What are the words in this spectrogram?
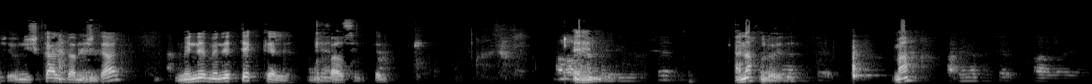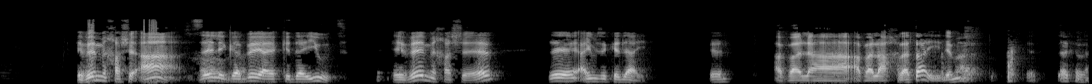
שהוא נשקל במשקל, מנה מנה תקל בפרסים, כן? אה, אנחנו לא יודעים. מה? הווה מחשב, אה, זה לגבי הכדאיות. הווה מחשב, זה האם זה כדאי, כן? אבל ההחלטה היא למעלה, כן? זה הכוונה.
